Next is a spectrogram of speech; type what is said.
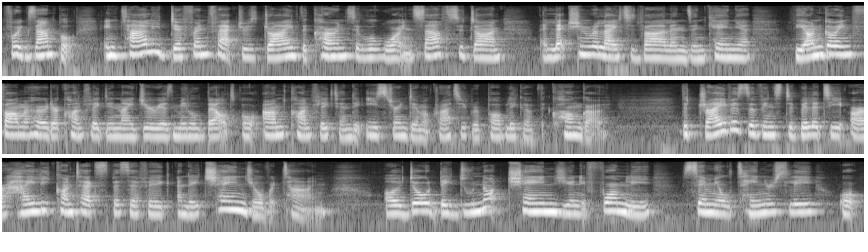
For example, entirely different factors drive the current civil war in South Sudan, election related violence in Kenya, the ongoing farmer herder conflict in Nigeria's Middle Belt, or armed conflict in the Eastern Democratic Republic of the Congo. The drivers of instability are highly context specific and they change over time, although they do not change uniformly, simultaneously, or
